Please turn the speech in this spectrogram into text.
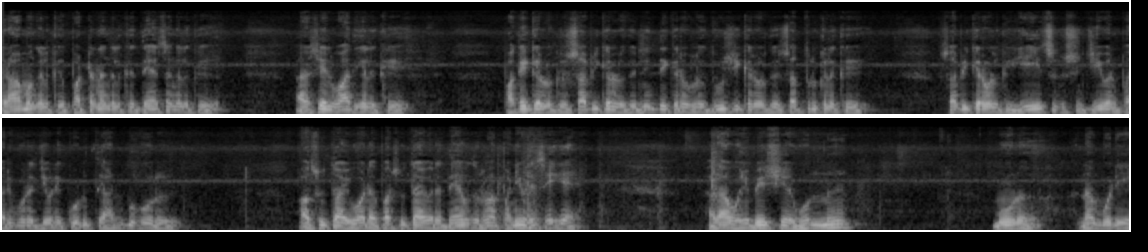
கிராமங்களுக்கு பட்டணங்களுக்கு தேசங்களுக்கு அரசியல்வாதிகளுக்கு பகைக்கிறவர்களுக்கு சபிக்கிறவர்களுக்கு நிந்திக்கிறவர்களுக்கு தூஷிக்கிறவர்களுக்கு சத்ருக்களுக்கு சபிக்கிறவர்களுக்கு இயேசு கிருஷ்ணன் ஜீவன் பரிபூர்ண ஜீவனை கொடுத்து அன்பு கூறு. அசுத்தாய் ஓட பரிசுத்தாய் வர தேவதூரெலாம் பணிவிட செய்ய அதான் எபேசியர் ஒன்று மூணு நம்முடைய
